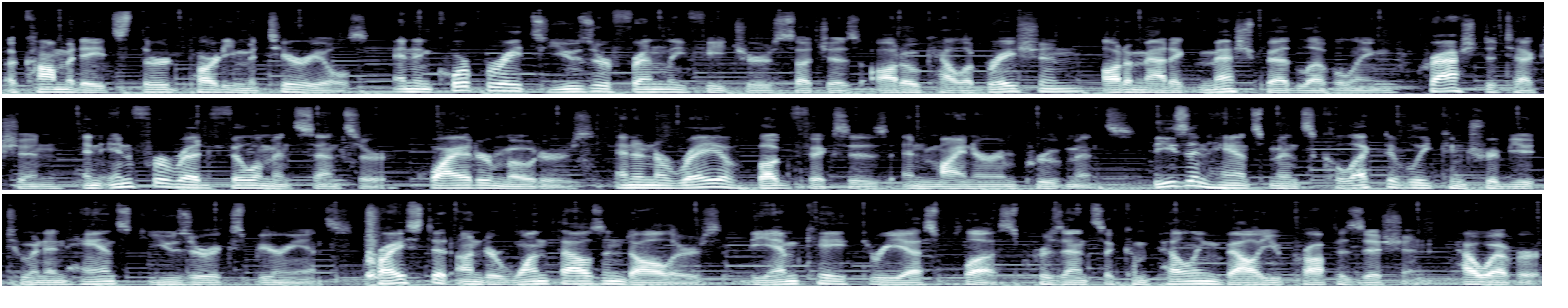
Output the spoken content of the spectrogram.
accommodates third-party materials, and incorporates user-friendly features such as auto-calibration, automatic mesh bed leveling, crash detection, an infrared filament sensor, quieter motors, and an array of bug fixes and minor improvements. These enhancements collectively contribute to an enhanced user experience. Priced at under $1,000, the MK3S Plus presents a compelling value proposition. However,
